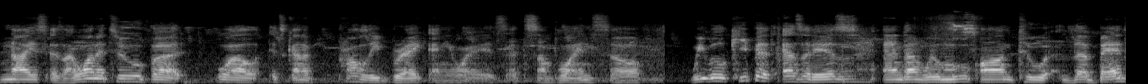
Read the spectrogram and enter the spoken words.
nice as I wanted to, but well, it's gonna probably break anyways at some point, so we will keep it as it is and then we'll move on to the bed,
